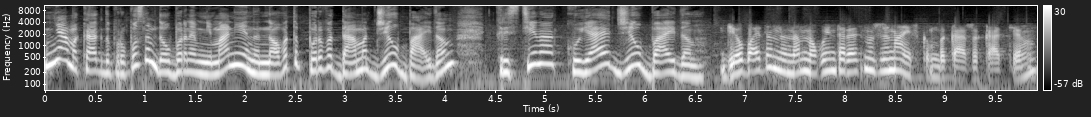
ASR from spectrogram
няма как да пропуснем да обърнем внимание на новата първа дама Джил Байден. Кристина, коя е Джил Байден? Джил Байден е една много интересна жена, искам да кажа, Катя.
